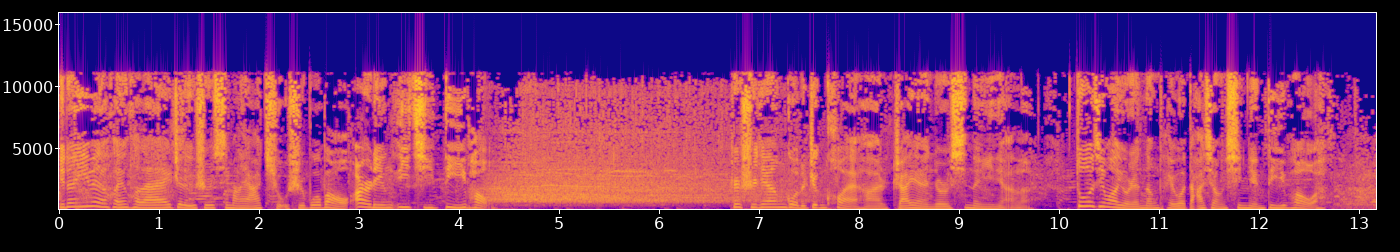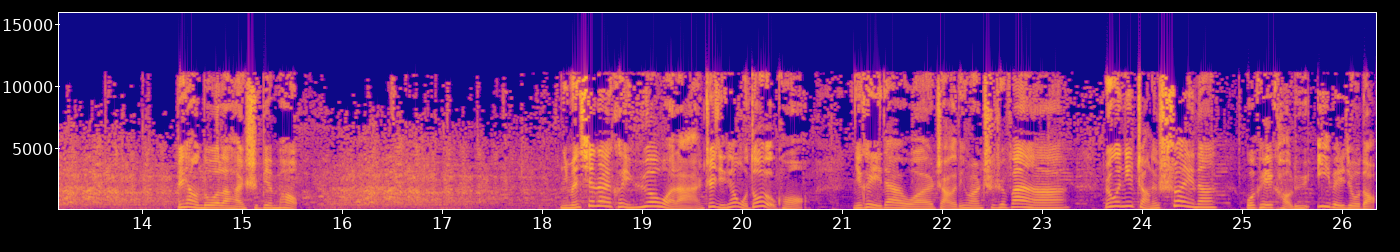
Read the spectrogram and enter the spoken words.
一段音乐，欢迎回来，这里是喜马拉雅糗事播报，二零一七第一炮。这时间过得真快哈，眨眼就是新的一年了。多希望有人能陪我打响新年第一炮啊！别想多了哈，是鞭炮。你们现在可以约我了，这几天我都有空。你可以带我找个地方吃吃饭啊。如果你长得帅呢，我可以考虑一杯就倒。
